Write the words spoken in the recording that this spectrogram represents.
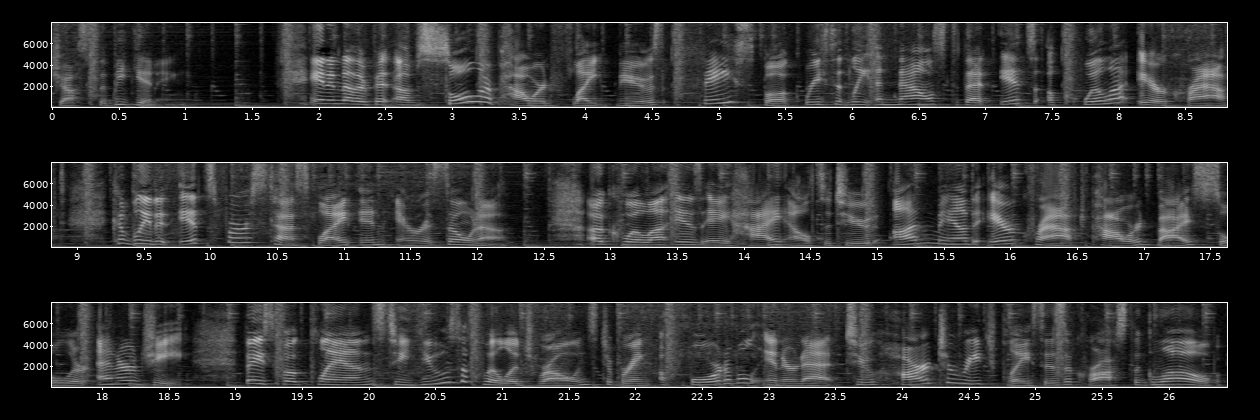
just the beginning. In another bit of solar powered flight news, Facebook recently announced that its Aquila aircraft completed its first test flight in Arizona. Aquila is a high altitude unmanned aircraft powered by solar energy. Facebook plans to use Aquila drones to bring affordable internet to hard to reach places across the globe.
